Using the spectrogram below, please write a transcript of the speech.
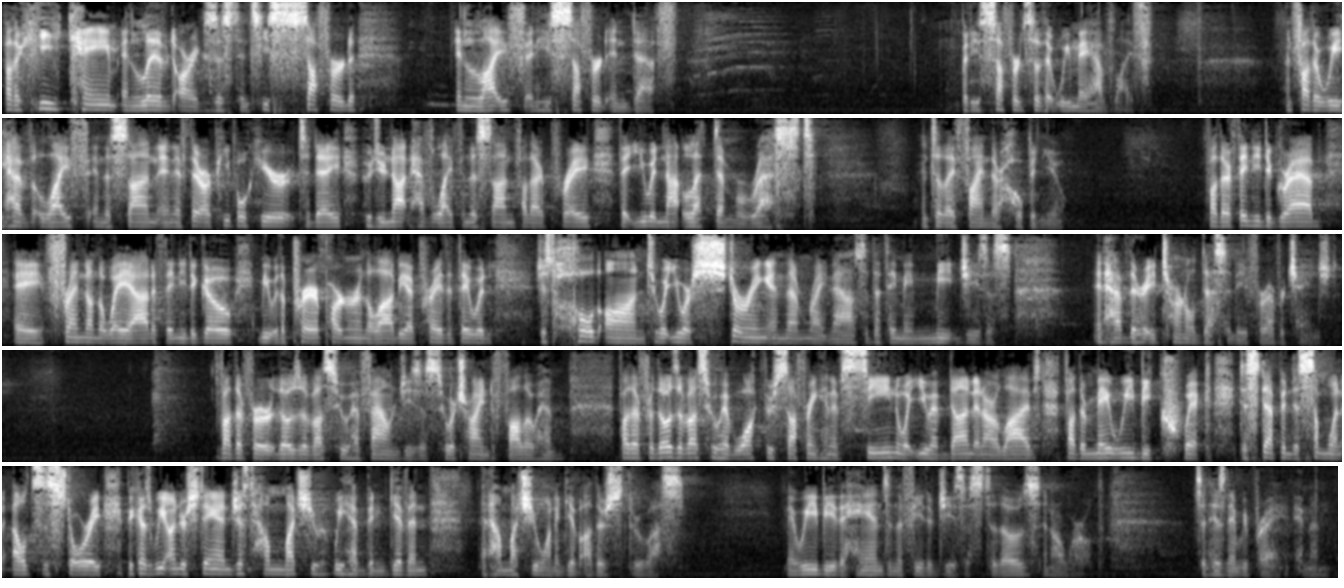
Father, He came and lived our existence. He suffered in life and he suffered in death. But he suffered so that we may have life. And Father, we have life in the Son. And if there are people here today who do not have life in the Son, Father, I pray that you would not let them rest until they find their hope in you. Father, if they need to grab a friend on the way out, if they need to go meet with a prayer partner in the lobby, I pray that they would just hold on to what you are stirring in them right now so that they may meet Jesus and have their eternal destiny forever changed. Father, for those of us who have found Jesus, who are trying to follow him, Father, for those of us who have walked through suffering and have seen what you have done in our lives, Father, may we be quick to step into someone else's story because we understand just how much you, we have been given and how much you want to give others through us. May we be the hands and the feet of Jesus to those in our world. It's in His name we pray. Amen.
